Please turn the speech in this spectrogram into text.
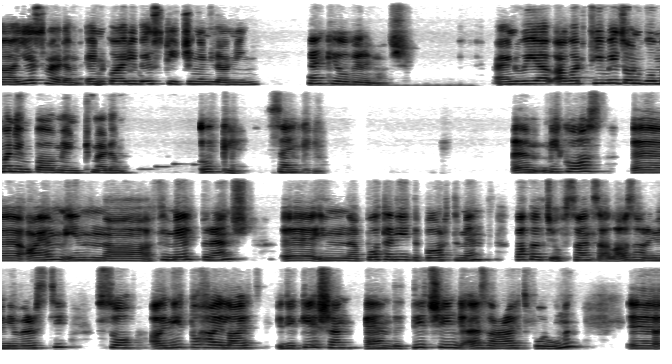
Uh, yes, madam. Inquiry-based teaching and learning. Thank you very much. And we are our theme is on women empowerment, madam. Okay, thank you. Um, because uh, I am in uh, female branch uh, in botany department, Faculty of Science, Al Azhar University. So I need to highlight education and teaching as a right for women. Uh,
